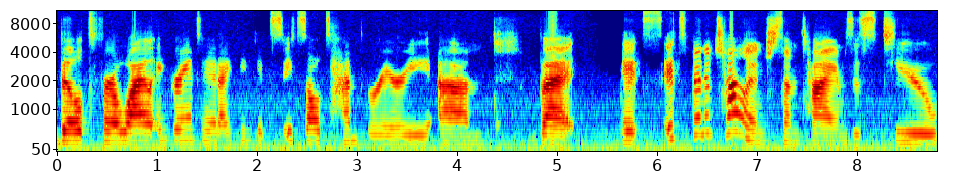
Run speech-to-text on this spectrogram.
built for a while. And granted, I think it's it's all temporary. Um, but it's it's been a challenge sometimes as to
